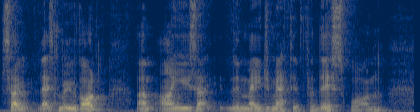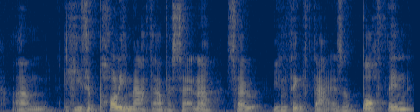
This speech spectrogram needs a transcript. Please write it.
so let's move on. Um, I use that, the major method for this one. Um, he's a polymath Avicenna, so you can think of that as a boffin.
